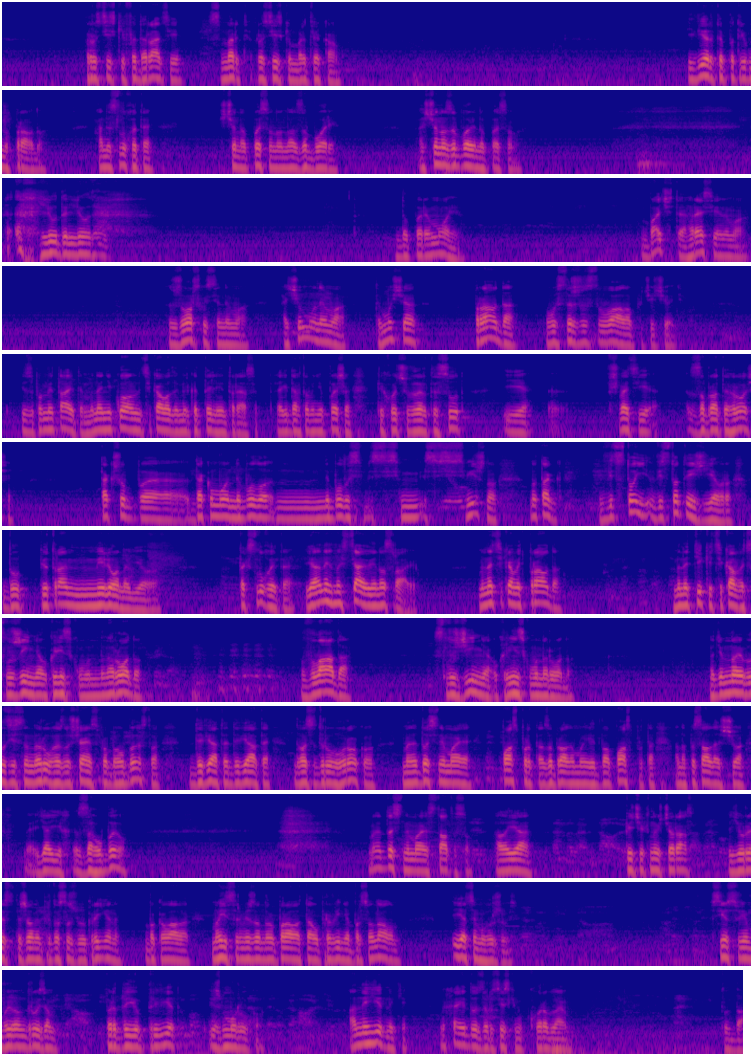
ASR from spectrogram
Російській Федерації, смерть російським мертвякам. І вірити потрібно в правду, а не слухати, що написано на заборі. А що на заборі написано? Ех, люди, люди. До перемоги. Бачите, агресії нема. Жорсткості нема. А чому нема? Тому що правда восторжествувала по чуть-чуть. І запам'ятайте, мене ніколи не цікавили меркантильні інтереси. Як дехто мені пише, ти хочеш виграти суд і е, в Швеції забрати гроші. Так, щоб е, декому не було, не було см- см- смішно, ну так, від 100, від 100 тисяч євро до півтора мільйона євро. Так слухайте, я не гнастяю і насраю. Мене цікавить правда. Мене тільки цікавить служіння українському народу, влада, служіння українському народу. Наді мною була здійснена наруга знущання спроба вбивства 9.9.22 року. У мене досі немає паспорта, забрали мої два паспорта, а написали, що я їх загубив. У мене досі немає статусу, але я підчеркнув ще раз, юрист Державної прикордонної України, бакалавр, магістр міжнародного права та управління персоналом. І я цим горжусь. Всім своїм бойовим друзям передаю привіт і жму руку. А негідники, нехай йдуть за російським кораблем. Туди.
